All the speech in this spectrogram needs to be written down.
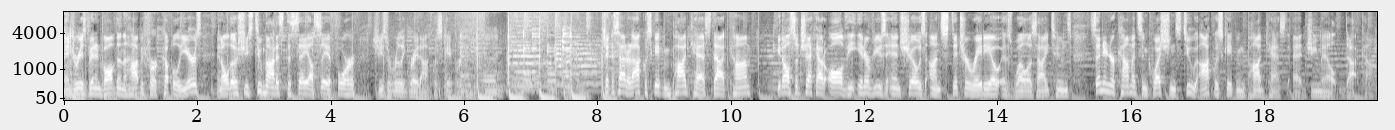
Andrea's been involved in the hobby for a couple of years, and although she's too modest to say, I'll say it for her, she's a really great aquascaper. Check us out at aquascapingpodcast.com. You can also check out all of the interviews and shows on Stitcher Radio as well as iTunes. Send in your comments and questions to aquascapingpodcast at gmail.com.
